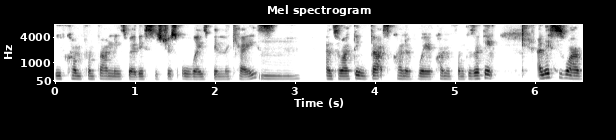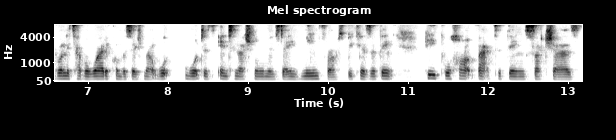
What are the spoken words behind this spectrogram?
we've come from families where this has just always been the case. Mm. And so I think that's kind of where you're coming from. Because I think, and this is why I wanted to have a wider conversation about what, what does International Women's Day mean for us? Because I think people hark back to things such as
